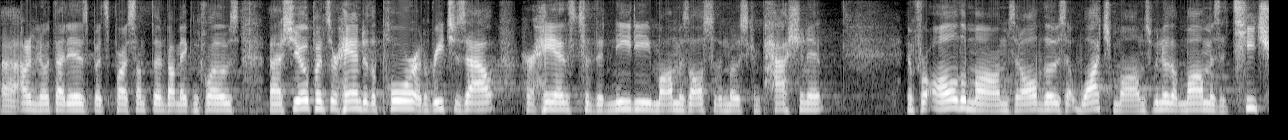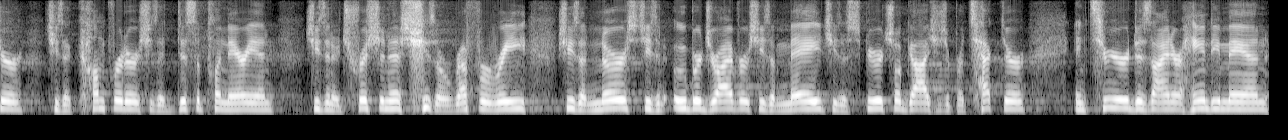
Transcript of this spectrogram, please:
Uh, I don't even know what that is, but it's probably something about making clothes. Uh, she opens her hand to the poor and reaches out her hands to the needy. Mom is also the most compassionate. And for all the moms and all those that watch moms, we know that mom is a teacher, she's a comforter, she's a disciplinarian, she's a nutritionist, she's a referee, she's a nurse, she's an Uber driver, she's a maid, she's a spiritual guide, she's a protector. Interior designer, handyman,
